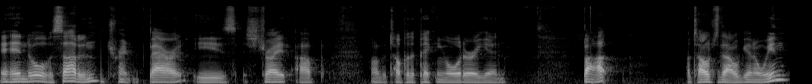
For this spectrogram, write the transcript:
and all of a sudden Trent Barrett is straight up on the top of the pecking order again. But I told you they were going to win.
